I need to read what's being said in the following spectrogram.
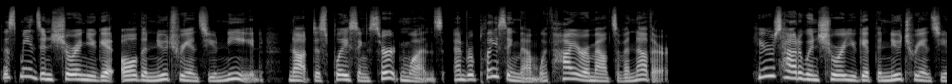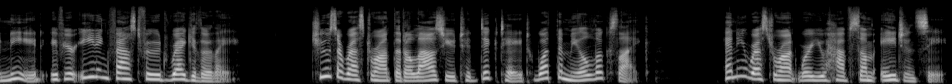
This means ensuring you get all the nutrients you need, not displacing certain ones and replacing them with higher amounts of another. Here's how to ensure you get the nutrients you need if you're eating fast food regularly. Choose a restaurant that allows you to dictate what the meal looks like. Any restaurant where you have some agency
